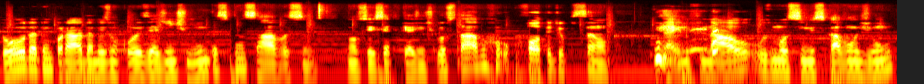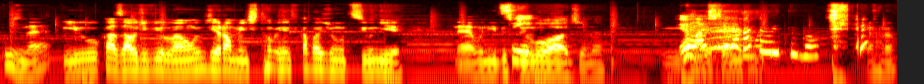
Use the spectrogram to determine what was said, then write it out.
toda temporada a mesma coisa e a gente nunca se cansava, assim. Não sei se é porque a gente gostava ou por falta de opção. Daí no final os mocinhos ficavam juntos, né? E o casal de vilão geralmente também ficava junto, se unia, né? Unidos Sim. pelo ódio, né? E Eu acho que era muito- bom. Aham.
